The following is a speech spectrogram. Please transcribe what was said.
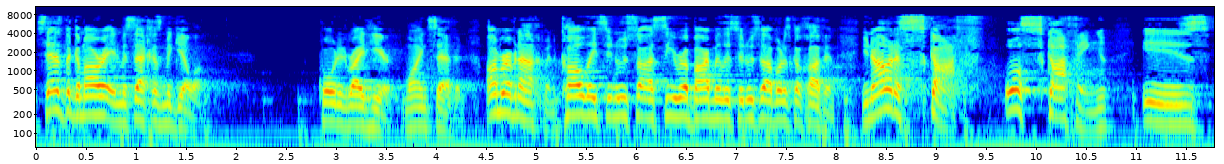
Says the Gemara in Maseches Megillah. Quoted right here, line seven. Amr of Nachman, Kol sinusa asira bar sinusa kachavim. You're not allowed to scoff. All scoffing is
